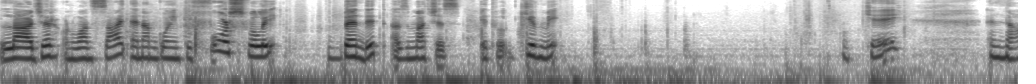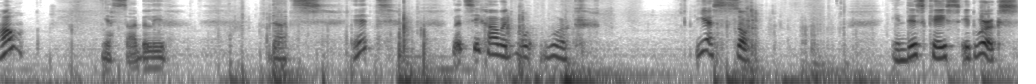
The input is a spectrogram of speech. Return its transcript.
larger on one side. And I'm going to forcefully bend it as much as it will give me. Okay. And now yes I believe that's it. Let's see how it will work. Yes so in this case it works.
